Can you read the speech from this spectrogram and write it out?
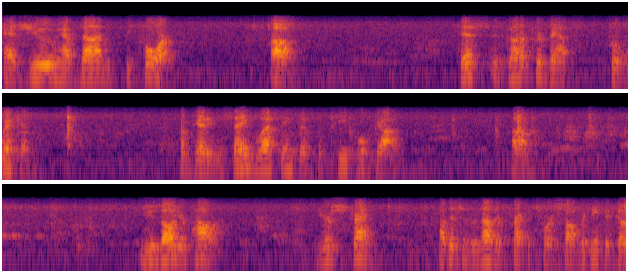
as you have done before. Uh, this is going to prevent the wicked from getting the same blessings as the people of God. Uh, use all your power, your strength now, this is another precatory psalm. We need to go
